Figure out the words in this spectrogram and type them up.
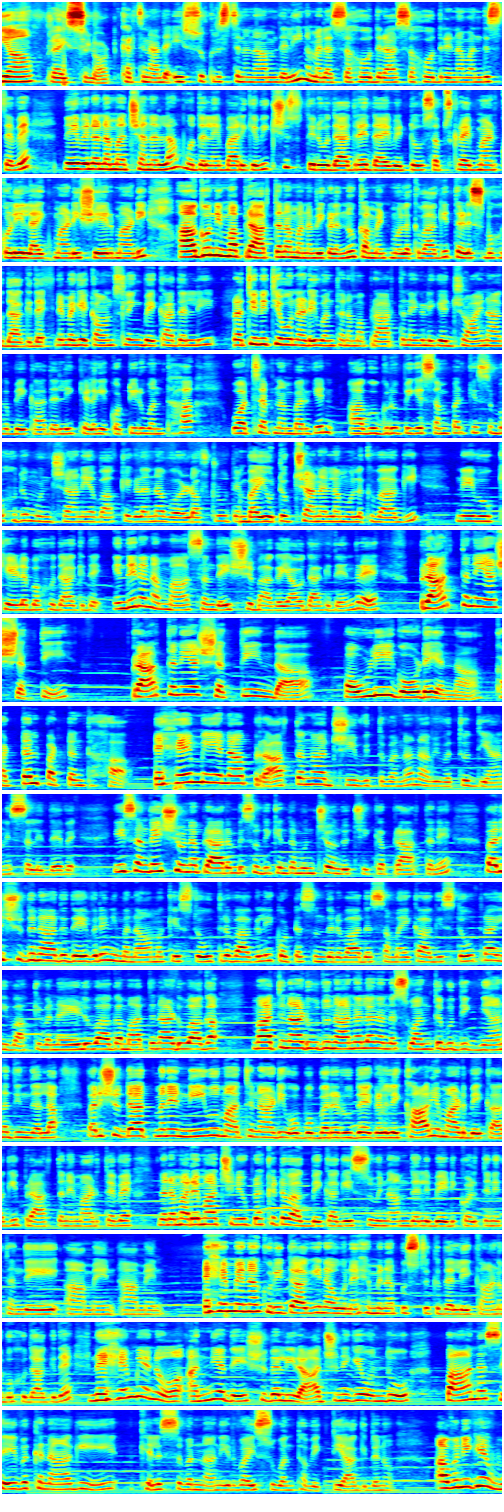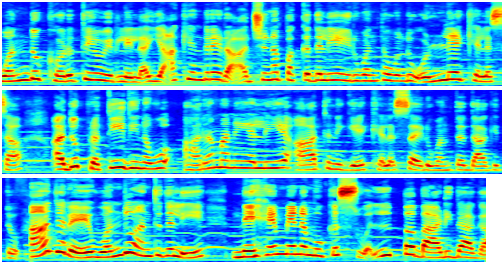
Hallelujah price lord ಕರ್ತನಾದ ಯೇಸು ಕ್ರಿಸ್ತನ ನಾಮದಲ್ಲಿ ನಮ್ಮೆಲ್ಲ ಸಹೋದರ, ಸಹೋದರಿನ ವಂದಿಸ್ತೇವೆ. ನೀವೇನು ನಮ್ಮ ಚಾನಲ್ನ ಮೊದಲನೇ ಬಾರಿಗೆ ವೀಕ್ಷಿಸುತ್ತಿರುವುದಾದರೆ ದಯವಿಟ್ಟು ಸಬ್ಸ್ಕ್ರೈಬ್ ಮಾಡ್ಕೊಳ್ಳಿ ಲೈಕ್ ಮಾಡಿ ಶೇರ್ ಮಾಡಿ. ಹಾಗೂ ನಿಮ್ಮ ಪ್ರಾರ್ಥನಾ ಮನವಿಗಳನ್ನು ಕಮೆಂಟ್ ಮೂಲಕವಾಗಿ ತಿಳಿಸಬಹುದಾಗಿದೆ. ನಿಮಗೆ ಕೌನ್ಸಿಲಿಂಗ್ ಬೇಕಾದಲ್ಲಿ, ಪ್ರತಿನಿತ್ಯವೂ ನಡೆಯುವಂಥ ನಮ್ಮ ಪ್ರಾರ್ಥನೆಗಳಿಗೆ ಜಾಯ್ನ್ ಆಗಬೇಕಾದಲ್ಲಿ ಕೆಳಗೆ ಕೊಟ್ಟಿರುವಂತಹ ವಾಟ್ಸಪ್ ನಂಬರ್ಗೆ ಹಾಗೂ ಗ್ರೂಪಿಗೆ ಸಂಪರ್ಕಿಸಬಹುದು. ಮುಂಜಾನೆಯ ವಾಕ್ಯಗಳನ್ನು ವರ್ಡ್ ಆಫ್ ಟ್ರೂತ್ ಎಂಬ ಯೂಟ್ಯೂಬ್ ಚಾನೆಲ್ನ ಮೂಲಕವಾಗಿ ನೀವು ಕೇಳಬಹುದಾಗಿದೆ. ಇಂದಿನ ನಮ್ಮ ಸಂದೇಶ ಭಾಗ ಯಾವುದಾಗಿದೆ ಅಂದರೆ, ಪ್ರಾರ್ಥನೆಯ ಶಕ್ತಿ, ಪ್ರಾರ್ಥನೆಯ ಶಕ್ತಿಯಿಂದ ಪೌಳಿ ಗೋಡೆಯನ್ನು ಕಟ್ಟಲ್ಪಟ್ಟಂತಹ ನೆಹೆಮಿಯನ ಪ್ರಾರ್ಥನಾ ಜೀವಿತವನ್ನು ನಾವಿವತ್ತು ಧ್ಯಾನಿಸಲಿದ್ದೇವೆ. ಈ ಸಂದೇಶವನ್ನು ಪ್ರಾರಂಭಿಸುವುದಕ್ಕಿಂತ ಮುಂಚೆ ಒಂದು ಚಿಕ್ಕ ಪ್ರಾರ್ಥನೆ. ಪರಿಶುದ್ಧನಾದ ದೇವರೇ, ನಿಮ್ಮ ನಾಮಕ್ಕೆ ಸ್ತೋತ್ರವಾಗಲಿ. ಕೊಟ್ಟ ಸುಂದರವಾದ ಸಮಯಕ್ಕಾಗಿ ಸ್ತೋತ್ರ. ಈ ವಾಕ್ಯವನ್ನು ಹೇಳುವಾಗ, ಮಾತನಾಡುವಾಗ, ಮಾತನಾಡುವುದು ನಾನಲ್ಲ, ನನ್ನ ಸ್ವಂತ ಬುದ್ಧಿ ಜ್ಞಾನದಿಂದಲ್ಲ. ಪರಿಶುದ್ಧಾತ್ಮನೇ, ನೀವು ಮಾತನಾಡಿ ಒಬ್ಬೊಬ್ಬರ ಹೃದಯಗಳಲ್ಲಿ ಕಾರ್ಯ ಮಾಡಬೇಕಾಗಿ ಪ್ರಾರ್ಥನೆ ಮಾಡ್ತೇವೆ. ನನ್ನ ಮರೆಮಾಚಿ ನೀವು ಪ್ರಕಟವಾಗಬೇಕಾಗಿ ಯೇಸುವಿನ ನಾಮದಲ್ಲಿ ಬೇಡಿಕೊಳ್ತೇನೆ ತಂದೆಯೇ. ಆಮೇನ್ ಆಮೇನ್. ನೆಹೆಮ್ಯನ ಕುರಿತಾಗಿ ನಾವು ನೆಹೆಮ್ಯನ ಪುಸ್ತಕದಲ್ಲಿ ಕಾಣಬಹುದಾಗಿದೆ. ನೆಹೆಮ್ಯನು ಅನ್ಯ ದೇಶದಲ್ಲಿ ರಾಜನಿಗೆ ಒಂದು ಪಾನ ಸೇವಕನಾಗಿ ಕೆಲಸವನ್ನ ನಿರ್ವಹಿಸುವಂಥ ವ್ಯಕ್ತಿಯಾಗಿದ್ದನು. ಅವನಿಗೆ ಒಂದು ಕೊರತೆಯೂ ಇರಲಿಲ್ಲ. ಯಾಕೆಂದರೆ ರಾಜನ ಪಕ್ಕದಲ್ಲಿಯೇ ಇರುವಂಥ ಒಂದು ಒಳ್ಳೆಯ ಕೆಲಸ, ಅದು ಪ್ರತಿದಿನವೂ ಅರಮನೆಯಲ್ಲಿಯೇ ಆತನಿಗೆ ಕೆಲಸ ಇರುವಂಥದ್ದಾಗಿತ್ತು. ಆದರೆ ಒಂದು ಹಂತದಲ್ಲಿ ನೆಹಮ್ಯನ ಮುಖ ಸ್ವಲ್ಪ ಬಾಡಿದಾಗ,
